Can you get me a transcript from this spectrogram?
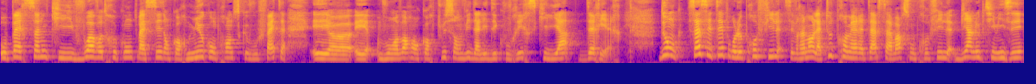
aux personnes qui voient votre compte passer d'encore mieux comprendre ce que vous faites et, euh, et vont avoir encore plus envie d'aller découvrir ce qu'il y a derrière. Donc ça c'était pour le profil, c'est vraiment la toute première étape, savoir son profil bien l'optimiser,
